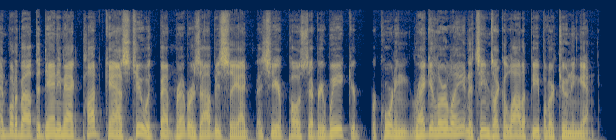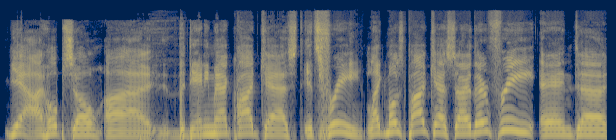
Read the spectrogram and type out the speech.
And what about the Danny Mac podcast too with Brent Rivers? Obviously, I, I, see your posts every week. You're recording regularly, and it seems like a lot of people are tuning in. Yeah, I hope so. Uh, the Danny Mac podcast, it's free. Like most podcasts are, they're free. And uh,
